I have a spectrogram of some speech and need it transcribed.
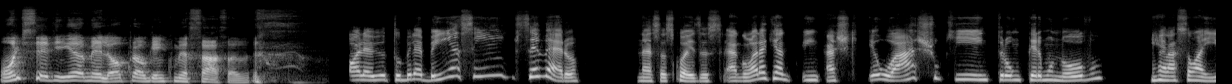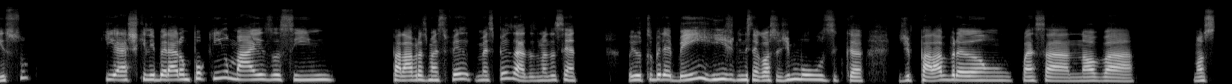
onde seria melhor para alguém começar, sabe? Olha, o YouTube é bem assim, severo nessas coisas. Agora que acho, eu acho que entrou um termo novo em relação a isso, que acho que liberaram um pouquinho mais, assim, palavras mais, mais pesadas, mas assim, o YouTube é bem rígido nesse negócio de música, de palavrão, com essa nova nosso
